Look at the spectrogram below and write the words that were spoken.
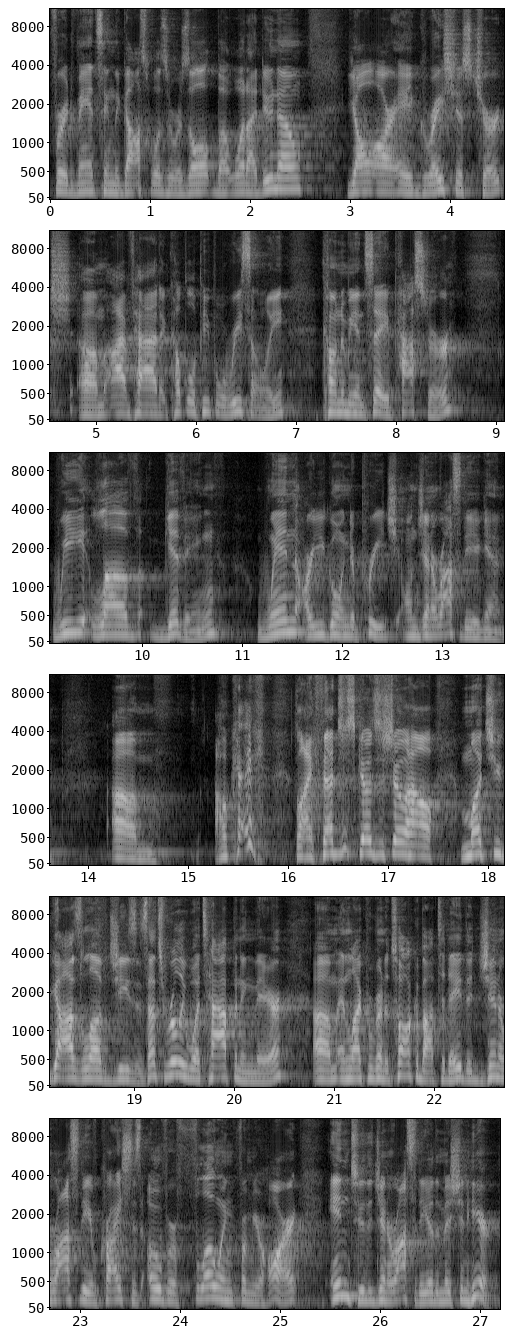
for advancing the gospel as a result. But what I do know, y'all are a gracious church. Um, I've had a couple of people recently come to me and say, Pastor, we love giving. When are you going to preach on generosity again? Um, Okay, like that just goes to show how much you guys love Jesus. That's really what's happening there. Um, and like we're going to talk about today, the generosity of Christ is overflowing from your heart into the generosity of the mission here.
